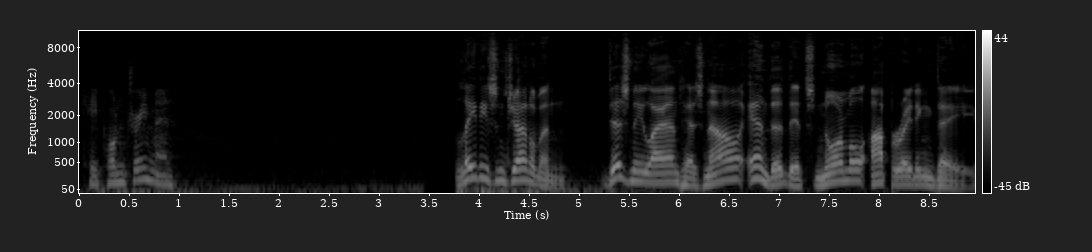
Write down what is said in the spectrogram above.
keep on dreaming. Ladies and gentlemen, Disneyland has now ended its normal operating day.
